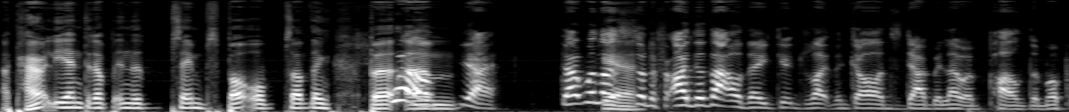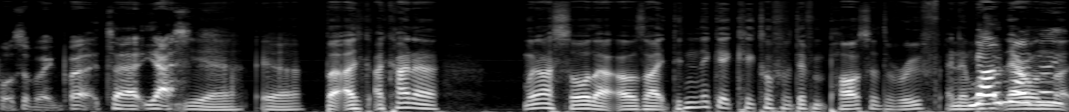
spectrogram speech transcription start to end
apparently ended up in the same spot or something. But well, um, yeah. That well, that's yeah. sort of either that or they did like the guards down below and piled them up or something. But uh, yes, Yeah, yeah. But I, I kind of, when I saw that, I was like, didn't they get kicked off of different parts of the roof? And then no, wasn't there no, on they, like,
